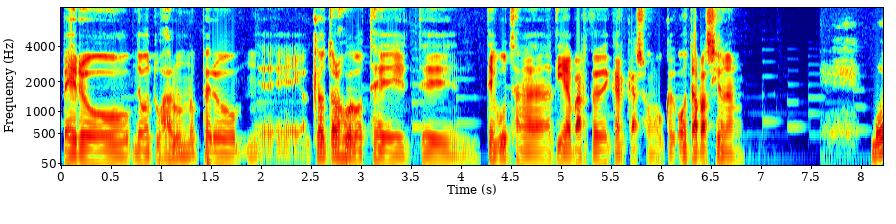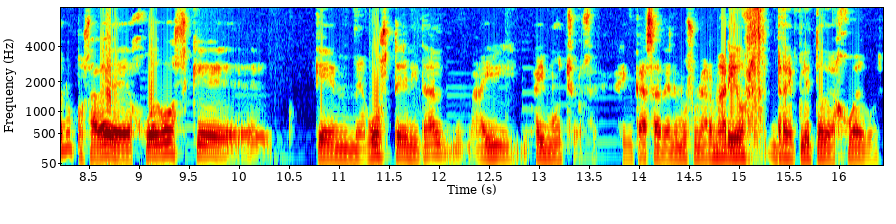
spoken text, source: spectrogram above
pero de tus alumnos, pero eh, ¿qué otros juegos te, te, gustan a ti aparte de Carcassonne o te apasionan? Bueno, pues a ver, juegos que, me gusten y tal, hay, hay muchos. En casa tenemos un armario repleto de juegos.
